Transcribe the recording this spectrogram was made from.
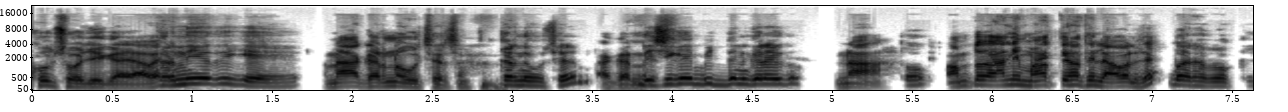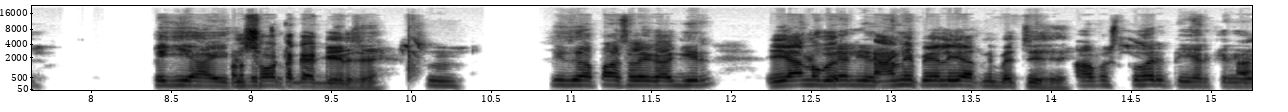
ખૂબ સોજી ગાય આવે. ઘરની હતી કે? ના ઘરનો ઉછેર છે. ઘરની ઉછેર? આ ઘરની દેશી ગાય બીજ કરાવી દો? ના. તો? આમ તો આની માત ત્યાંથી લાવેલ છે. બરાબર ઓકે. પેગી આઈ પણ સો ટકા ગીર છે. બીજું આ પાછળ એક આ ગીર. એ આનું. આની પહેલી હાથની બચ્ચી છે. આ વસ્તુ હારી તૈયાર કરી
